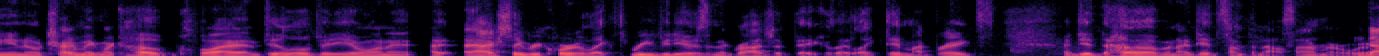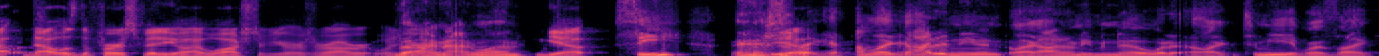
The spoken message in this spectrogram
you know, try to make my hub quiet. Did a little video on it. I, I actually recorded like three videos in the garage that day because I like did my brakes, I did the hub, and I did something else. I don't remember that was. that was the first video I watched of yours, Robert. Was the i nine one. Yep. See, and Yep. like I'm like I didn't even like I don't even know what it, like to me it was like.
